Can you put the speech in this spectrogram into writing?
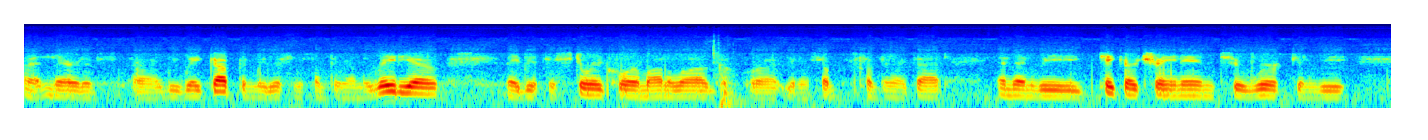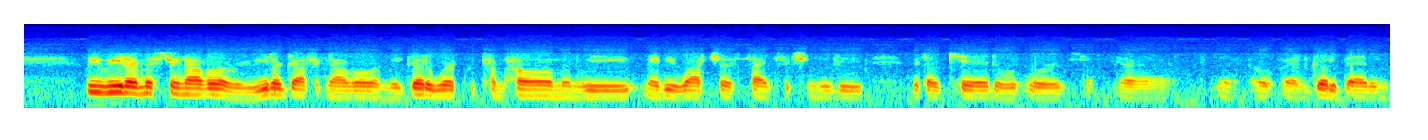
uh, narratives. Uh, we wake up and we listen to something on the radio. Maybe it's a StoryCorps monologue, or you know, some, something like that. And then we take our train in to work and we we read our mystery novel or we read our graphic novel and we go to work. We come home and we maybe watch a science fiction movie with our kid or, or uh, and go to bed and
